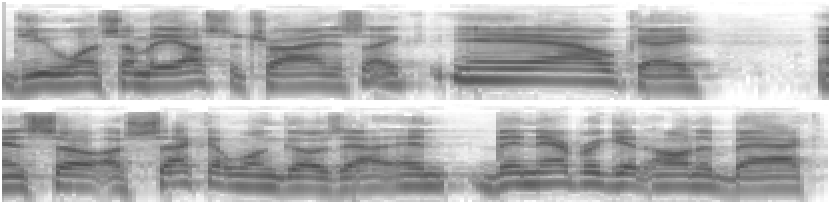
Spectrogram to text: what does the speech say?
do you want somebody else to try? And it's like, yeah, okay. And so a second one goes out, and they never get Ona back,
